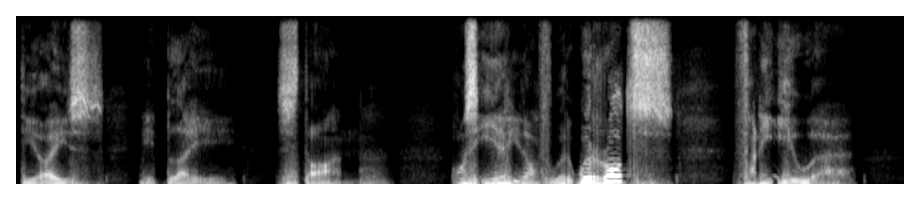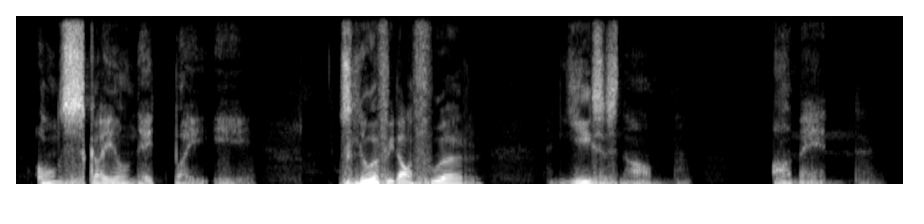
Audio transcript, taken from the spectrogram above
Die huis het bly staan. Ons eer U daarvoor. O rots van die eeue ons skuil net by U. Ons loof U daarvoor. In Jesus naam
